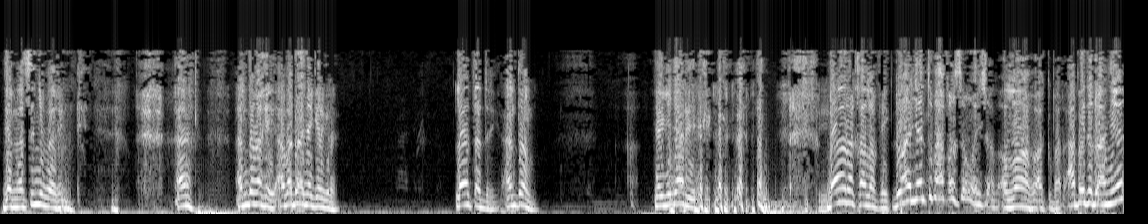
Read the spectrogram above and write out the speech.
Jangan senyum, akhi. ah, antum akhi, apa doanya kira-kira? La tadri, antum. Yang nyari. Barakallahu fiik. Doanya antum apa semua insyaallah. Allahu akbar. Apa itu doanya?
